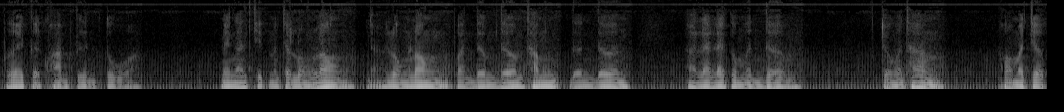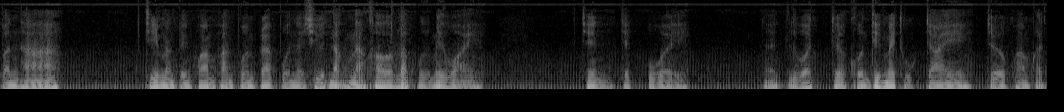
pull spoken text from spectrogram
เพื่อให้เกิดความตื่นตัว ไม่งั้นจิตมันจะลงล่องนะลงล่องวันเดิมเดิมทำเดินเดินอะไรๆก็เหมือนเดิมจนกระทั่งพอมาเจอปัญหาที่มันเป็นความผันผวนแปรปรวนในชีวิตหนักๆเข้ารับมือไม่ไหว เช่นเจ็บป่วย หรือว่าเจอคนที่ไม่ถูกใจ เจอความขัด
